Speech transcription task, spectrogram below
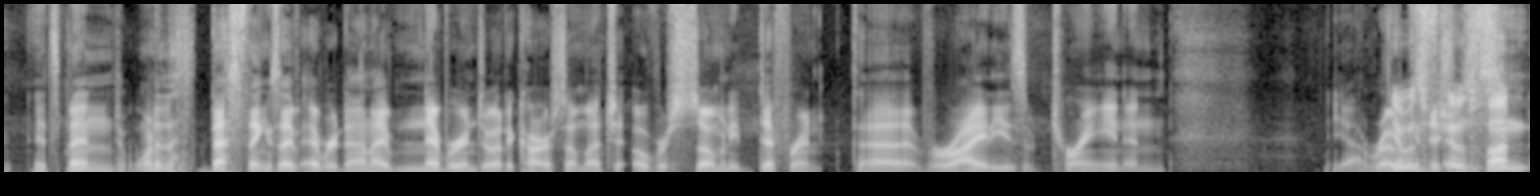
It's been one of the best things I've ever done. I've never enjoyed a car so much over so many different uh, varieties of terrain and yeah, road it was conditions. it was fun,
